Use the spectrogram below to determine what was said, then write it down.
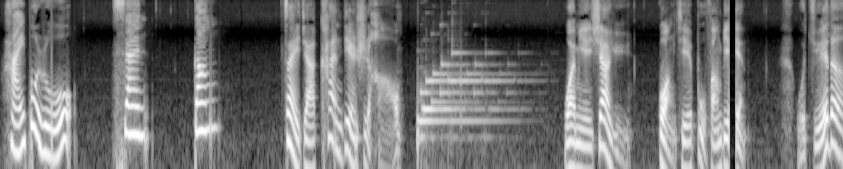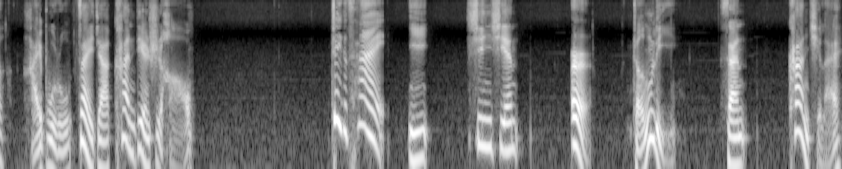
还不如；三，刚。在家看电视好。外面下雨，逛街不方便。我觉得还不如在家看电视好。这个菜一，新鲜；二，整理；三，看起来。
